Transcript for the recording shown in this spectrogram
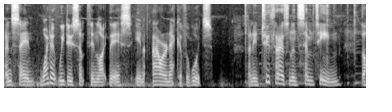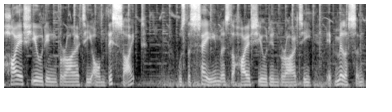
and saying, why don't we do something like this in our neck of the woods? And in 2017, the highest yielding variety on this site was the same as the highest yielding variety at Millicent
